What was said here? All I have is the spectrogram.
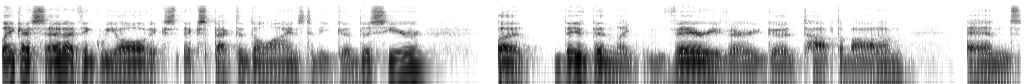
Like I said, I think we all ex- expected the Lions to be good this year, but they've been like very, very good top to bottom. And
